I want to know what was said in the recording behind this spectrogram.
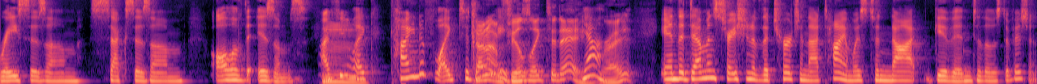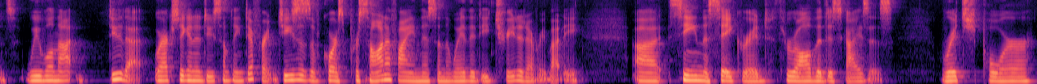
racism sexism all of the isms. I feel like kind of like today. Kind of feels like today, yeah. right? and the demonstration of the church in that time was to not give in to those divisions. We will not do that. We're actually going to do something different. Jesus of course personifying this in the way that he treated everybody uh, seeing the sacred through all the disguises. Rich poor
